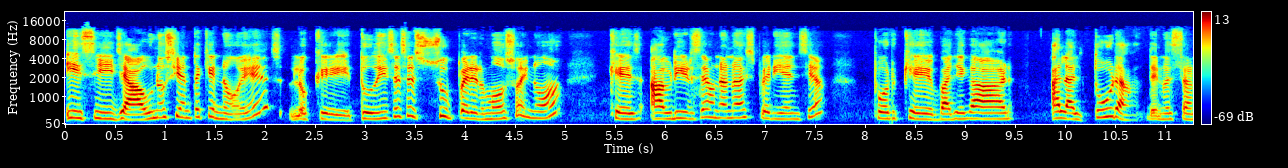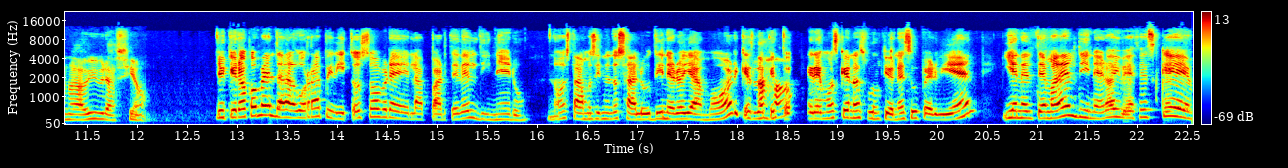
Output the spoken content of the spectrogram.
Y si ya uno siente que no es, lo que tú dices es súper hermoso y no, que es abrirse a una nueva experiencia porque va a llegar a la altura de nuestra nueva vibración. Yo quiero comentar algo rapidito sobre la parte del dinero, ¿no? Estábamos diciendo salud, dinero y amor, que es lo que todos queremos que nos funcione súper bien. Y en el tema del dinero hay veces que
